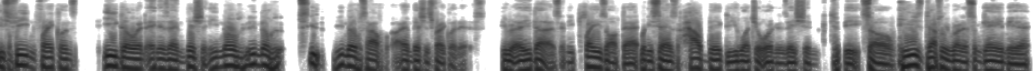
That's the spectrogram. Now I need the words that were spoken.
he's feeding Franklin's ego and, and his ambition. He knows he knows excuse, he knows how ambitious Franklin is. He he does, and he plays off that when he says, "How big do you want your organization to be?" So he's definitely running some game here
